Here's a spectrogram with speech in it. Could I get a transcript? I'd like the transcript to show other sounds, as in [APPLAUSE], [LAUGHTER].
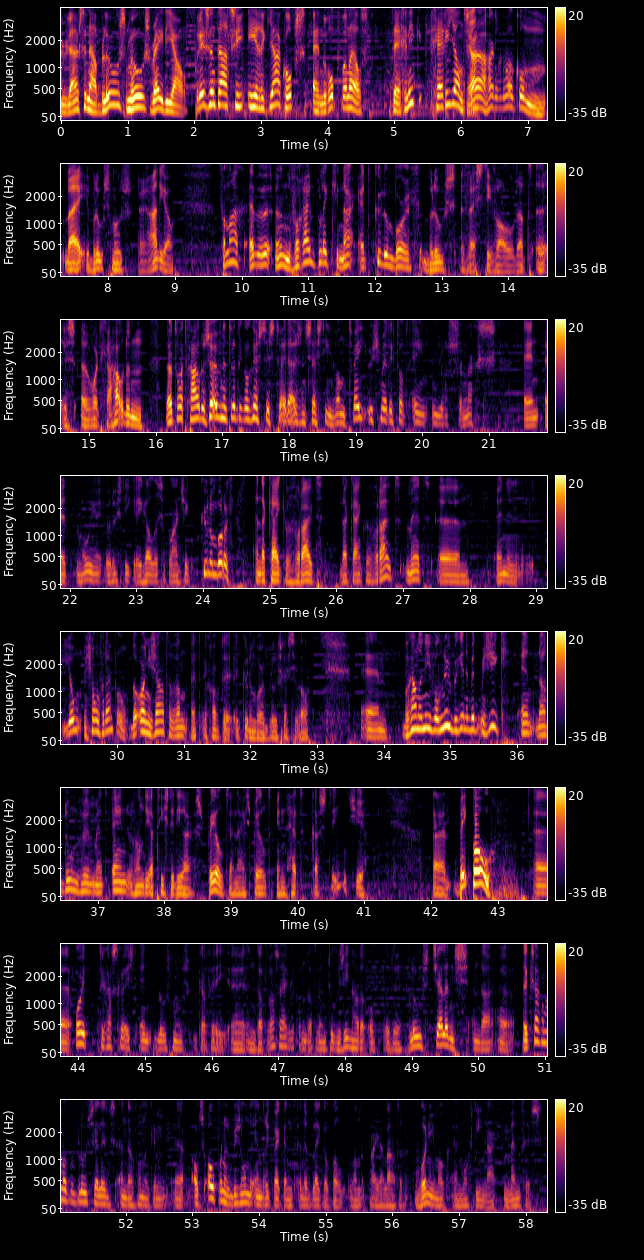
U luistert naar Blues Moose Radio. Presentatie Erik Jacobs en Rob van Elst. Techniek Gerry Jansen. Ja, hartelijk welkom bij Bluesmoes Radio. Vandaag hebben we een vooruitblik naar het Culemborg Blues Festival. Dat uh, is, uh, wordt gehouden. Dat wordt gehouden 27 augustus 2016 van 2 uur middag tot 1 uur s'nachts. En het mooie rustieke Gelderse plaatsje Culemborg. En daar kijken we vooruit. Daar kijken we vooruit met uh, een, John, John van Empel, de organisator van het grote Culemborg Blues Festival. Um, we gaan in ieder geval nu beginnen met muziek. En dat doen we met een van die artiesten die daar speelt. En hij speelt in het kasteeltje. Uh, Big Bo. Uh, ooit te gast geweest in Bluesmoose Café. Uh, en dat was eigenlijk omdat we hem toen gezien hadden op de Blues Challenge. En daar, uh, ik zag hem op de Blues Challenge en daar vond ik hem als opener bijzonder indrukwekkend. En dat bleek ook wel, want een paar jaar later won hij hem ook en mocht hij naar Memphis.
